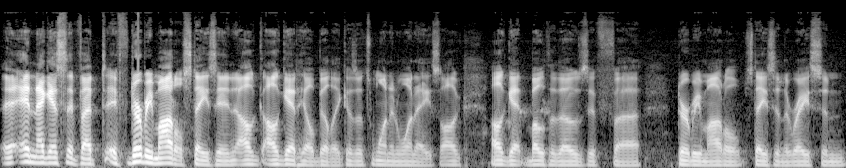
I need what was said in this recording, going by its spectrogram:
And I guess if I, if Derby Model stays in, I'll I'll get Hillbilly because it's one and one A. So I'll I'll get both of those if uh, Derby Model stays in the race and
